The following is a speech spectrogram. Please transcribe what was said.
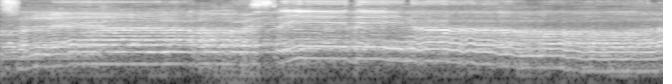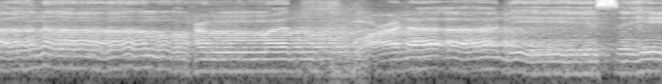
صل e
